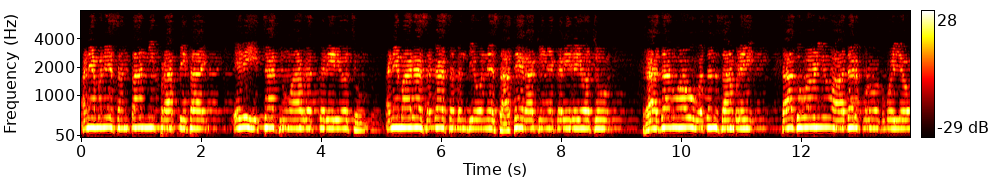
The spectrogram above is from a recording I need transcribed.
અને મને સંતાનની પ્રાપ્તિ થાય એવી ઈચ્છાથી હું આ વ્રત કરી રહ્યો છું અને મારા સગા સંબંધીઓને સાથે રાખીને કરી રહ્યો છું. રાજાનું આવું વચન સાંભળી સાધુવાણીઓ આદરપૂર્વક બોલ્યો,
